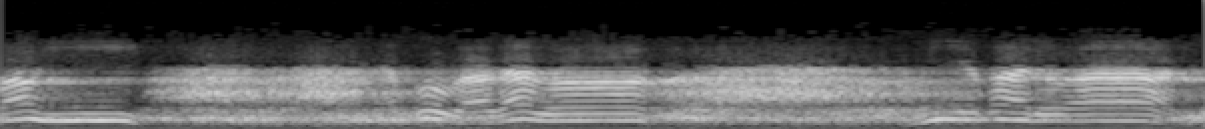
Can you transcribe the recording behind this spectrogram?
ပေါင်း၏အဖို့ဘာသာကိုမိယဖတို့အား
